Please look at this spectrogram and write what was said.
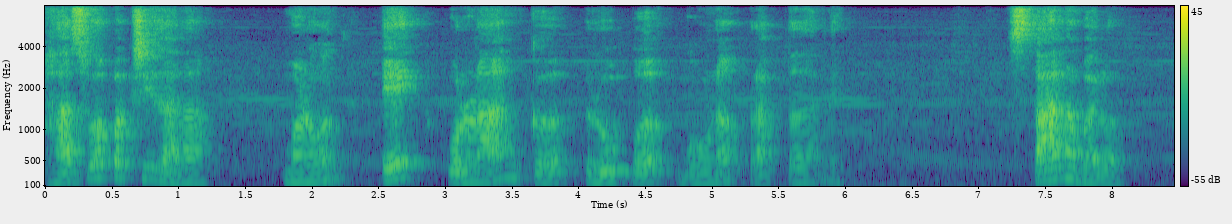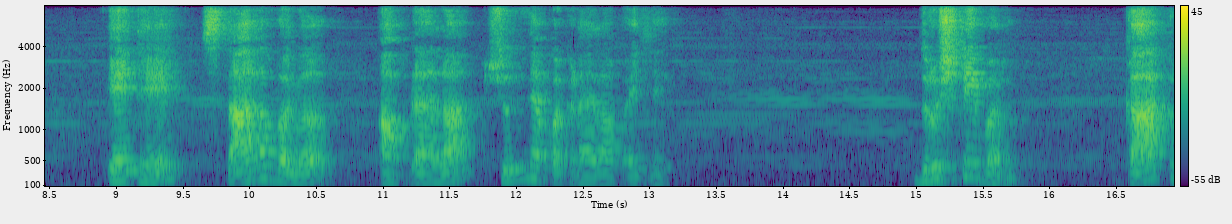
हा स्वपक्षी झाला म्हणून एक पूर्णांक रूप गुण प्राप्त झाले. स्थानबल. येथे स्थानबल आपल्याला शून्य पकडायला पाहिजे. दृष्टीबल. काक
